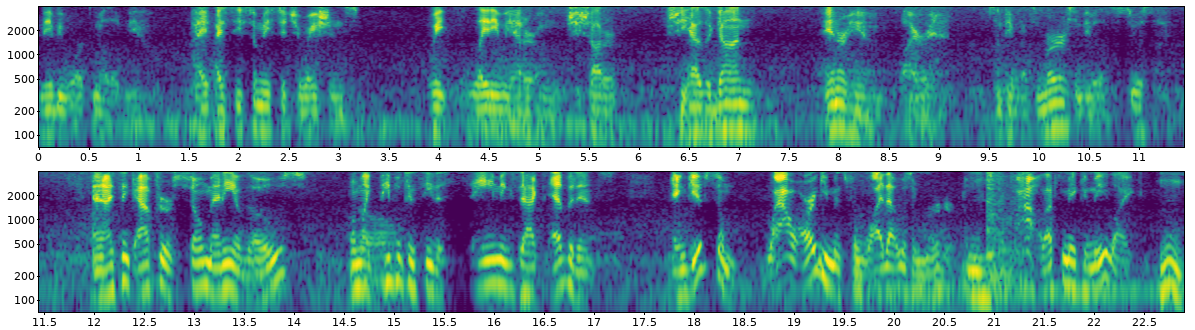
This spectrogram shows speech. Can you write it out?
maybe work mellowed me out. I, I see so many situations. We lady, we had her. Um, she shot her. She has a gun in her hand by her head. Some people that's a murder. Some people that's a suicide. And I think after so many of those, I'm like, Oh. people can see the same exact evidence and give some wow arguments for why that was a murder. I'm like, wow, that's making me like Mm.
